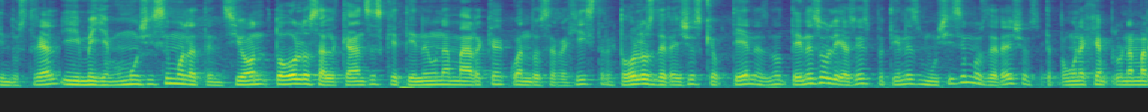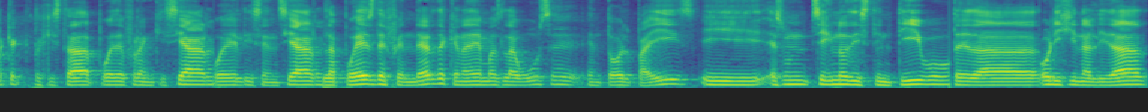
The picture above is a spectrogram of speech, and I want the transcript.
industrial y me llamó muchísimo la atención todos los alcances que tiene una marca cuando se registra, todos los derechos que obtienes, ¿no? Tienes obligaciones, pero tienes muchísimos derechos. Te pongo un ejemplo, una marca registrada puede franquiciar, puede licenciar, la puedes defender de que nadie más la use en todo el país y es un signo distintivo, te da originalidad,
